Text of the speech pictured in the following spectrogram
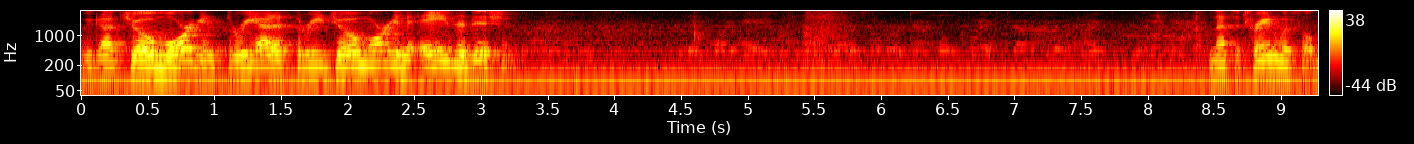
We got Joe Morgan, three out of three. Joe Morgan, the A's edition. And that's a train whistle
